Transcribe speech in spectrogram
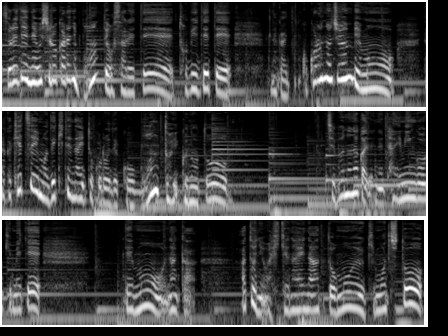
それでね後ろからにボンって押されて飛び出てなんか心の準備もなんか決意もできてないところでこうボンと行くのと自分の中でねタイミングを決めてでもなんか後には引けないなと思う気持ちと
